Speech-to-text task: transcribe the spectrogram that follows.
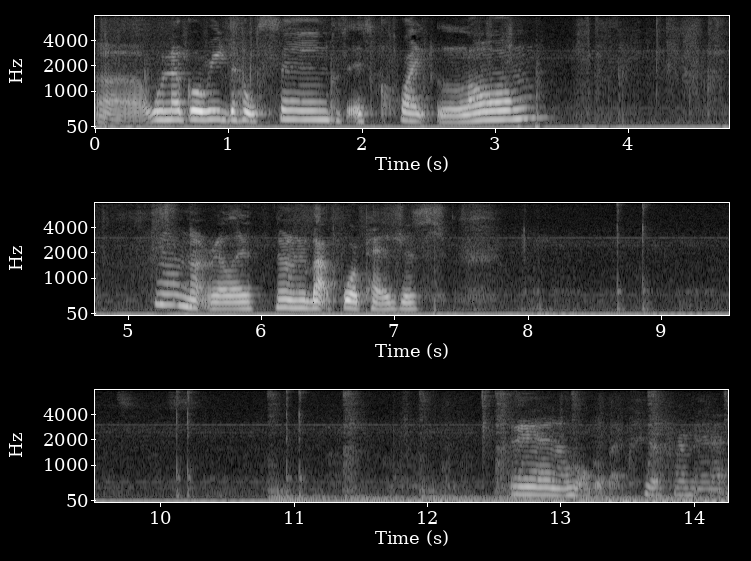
Uh, we're not going to read the whole thing because it's quite long. No, not really. They're only about four pages. And going to go back here for a minute.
